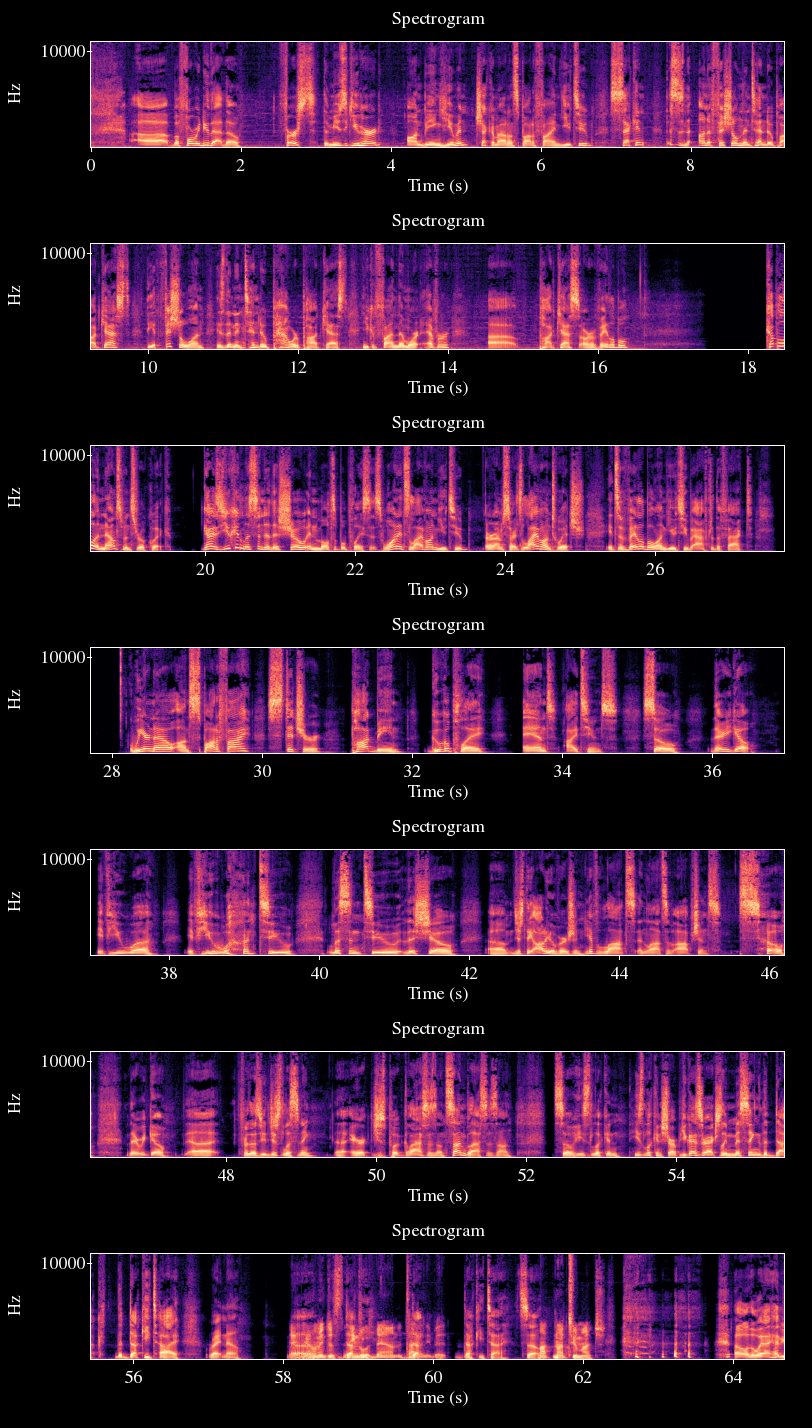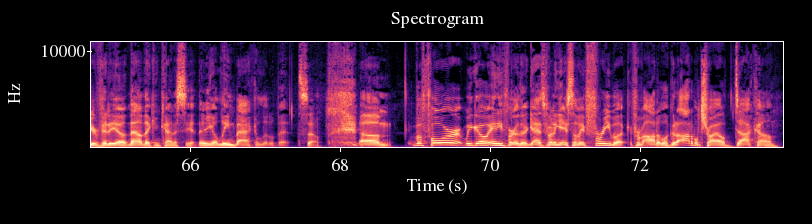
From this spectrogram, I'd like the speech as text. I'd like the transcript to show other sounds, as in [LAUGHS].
uh, before we do that though, first, the music you heard on Being Human, check them out on Spotify and YouTube. Second, this is an unofficial Nintendo podcast. The official one is the Nintendo Power Podcast. You can find them wherever uh, podcasts are available couple announcements real quick. Guys, you can listen to this show in multiple places. One, it's live on YouTube, or I'm sorry, it's live on Twitch. It's available on YouTube after the fact. We are now on Spotify, Stitcher, Podbean, Google Play, and iTunes. So there you go. If you uh, [LAUGHS] if you [LAUGHS] want to listen to this show, um, just the audio version, you have lots and lots of options. [LAUGHS] So there we go. Uh, for those of you just listening, uh, Eric just put glasses on, sunglasses on, so he's looking he's looking sharp. You guys are actually missing the duck the ducky tie right now. Yeah, uh, let me just ducky, angle it down a tiny bit. Ducky tie. So not not too much. [LAUGHS] oh, the way I have your video now, they can kind of see it. There you go. Lean back a little bit. So, um, before we go any further, guys, if you want to get yourself a free book from Audible, go to audibletrial.com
